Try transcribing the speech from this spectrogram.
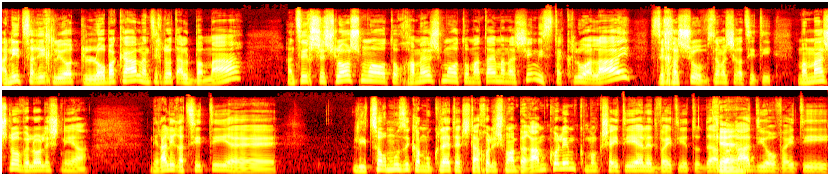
אני צריך להיות לא בקהל, אני צריך להיות על במה, אני צריך ש-300 או 500 או 200 אנשים יסתכלו עליי, זה חשוב, זה מה שרציתי. ממש לא ולא לשנייה. נראה לי רציתי אה, ליצור מוזיקה מוקלטת שאתה יכול לשמוע ברמקולים, כמו כשהייתי ילד והייתי, אתה יודע, כן. ברדיו והייתי...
